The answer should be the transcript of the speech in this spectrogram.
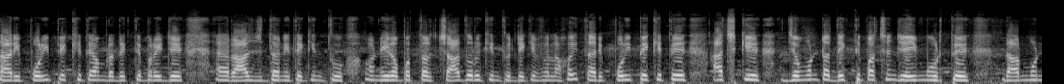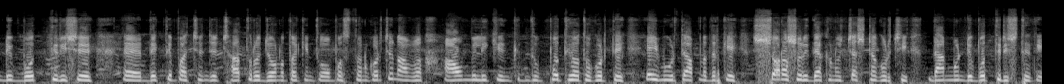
তারই পরিপ্রেক্ষিতে আমরা দেখতে পারি যে রাজধানীতে কিন্তু নিরাপত্তার চাদর কিন্তু ডেকে ফেলা হয়। তারই পরিপ্রেক্ষিতে আজকে যেমনটা দেখতে পাচ্ছেন যে, এই মুহূর্তে ধানমন্ডি বত্রিশে দেখতে পাচ্ছেন যে, ছাত্র জনতা কিন্তু অবস্থান করছেন। আওয়ামী লীগকে কিন্তু প্রতিহত করতে এই মুহূর্তে আপনাদেরকে সরাসরি দেখানোর চেষ্টা করছি ধানমন্ডি বত্রিশ থেকে।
